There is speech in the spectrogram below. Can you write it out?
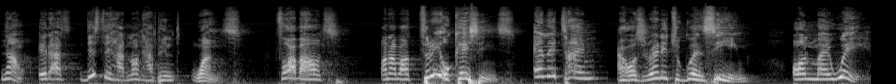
Now, it has this thing had not happened once. For about on about three occasions, anytime I was ready to go and see him, on my way,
